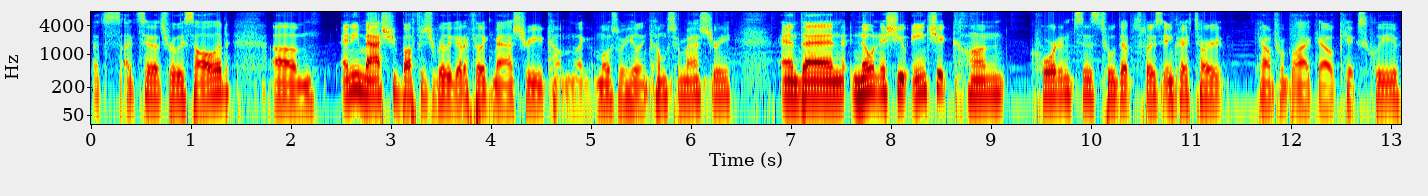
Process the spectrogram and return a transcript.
That's I'd say that's really solid. Um, any mastery buff is really good. I feel like mastery come like most of our healing comes from mastery. And then known issue, ancient concordances tooltip displays increased target count for blackout kicks cleave.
